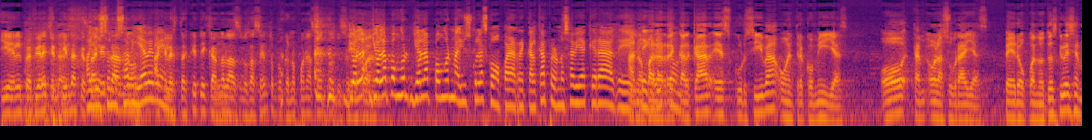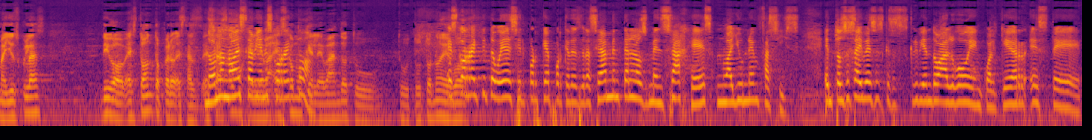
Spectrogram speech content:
Y él prefiere que entiendas que está gritando a que le estés criticando los acentos porque no pone acentos. yo, la, yo, la, pongo, yo la pongo en mayúsculas como para recalcar, pero no sabía que era de Ah, no, para recalcar es cursiva o entre comillas, o, o las subrayas. Pero cuando tú escribes en mayúsculas, digo, es tonto, pero estás... No, no, no, está bien, es correcto. Es como que elevando tu tono de Es correcto y te voy a decir por qué, porque desgraciadamente en los mensajes no hay un énfasis. Entonces hay veces que estás escribiendo algo en cualquier este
